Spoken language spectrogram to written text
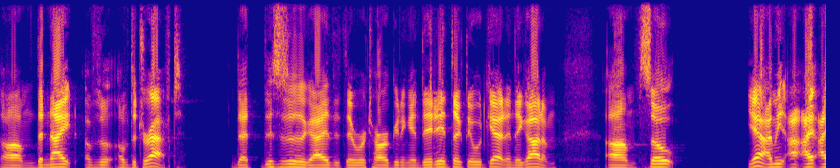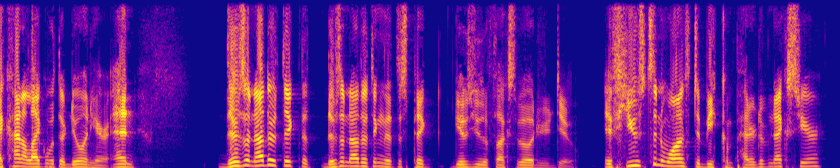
um, the night of the of the draft that this is a guy that they were targeting and they didn't think they would get and they got him. Um, so yeah, I mean, I, I kind of like what they're doing here. And there's another thing that there's another thing that this pick gives you the flexibility to do. If Houston wants to be competitive next year,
